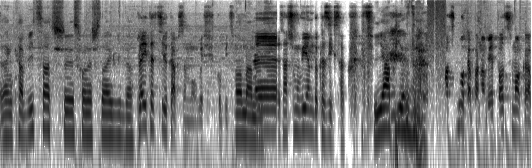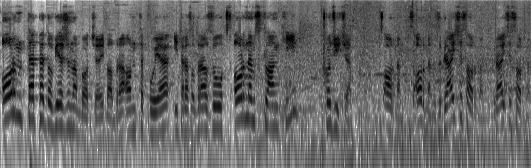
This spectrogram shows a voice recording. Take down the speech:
Rękawica czy słoneczna Egida? Plated Steel Capsem mógłbyś kupić. No mam. E, znaczy mówiłem do Kazixa akurat. Ja pierdolę. Pod smoka, panowie, pod smoka. Orn tepe do wieży na bocie. Dobra, Orn tepuje i teraz od razu z Ornem z flanki wchodzicie. Z Ornem, z Ornem, zgrajcie z Ornem, grajcie z Ornem.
